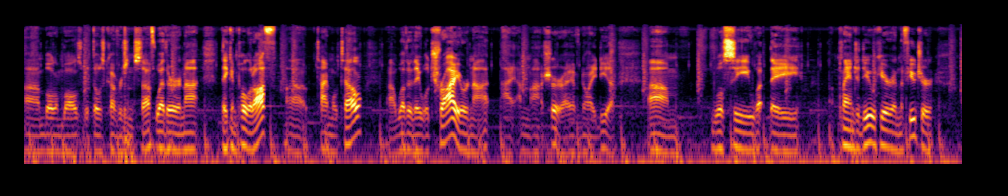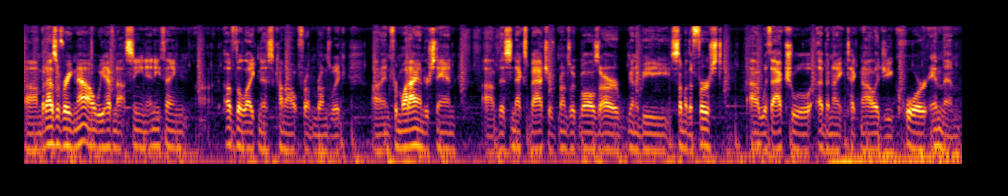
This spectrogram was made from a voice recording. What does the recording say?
um, bowling balls with those covers and stuff. Whether or not they can pull it off, uh, time will tell. Uh, whether they will try or not, I, am not sure. I have no idea. Um, we'll see what they plan to do here in the future. Um, but as of right now, we have not seen anything uh, of the likeness come out from Brunswick. Uh, and from what I understand, uh, this next batch of Brunswick balls are going to be some of the first uh, with actual ebonite technology core in them.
